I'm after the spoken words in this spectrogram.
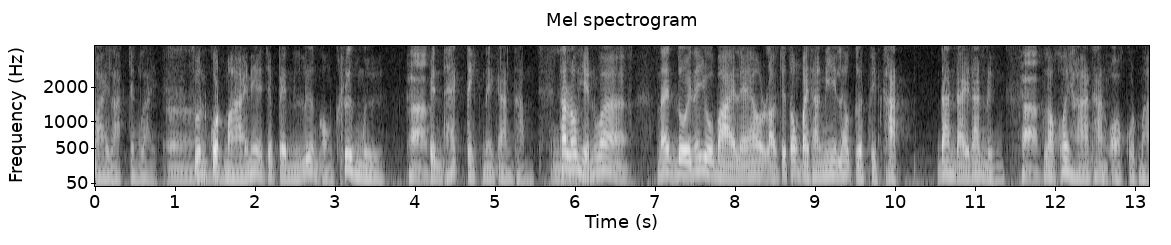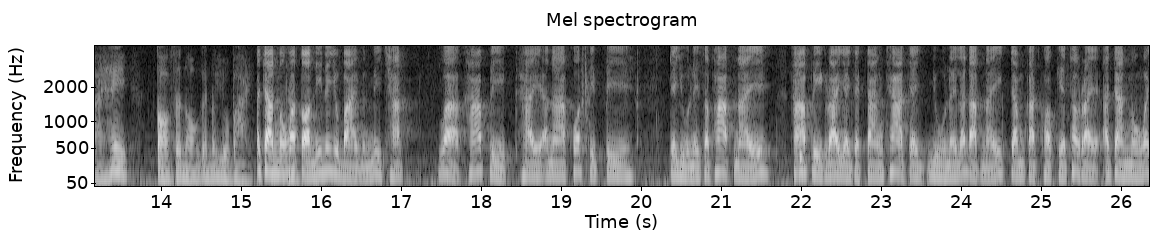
บายหลักอย่างไรเออส่วนกฎหมายเนี่ยจะเป็นเรื่องของเครื่องมือครับ เป็นแท็กติกในการทำถ้าเราเห็นว่าในโดยนโยบายแล้วเราจะต้องไปทางนี้แล้วเกิดติดขัดด้านใดด้านหนึ่งครับเราค่อยหาทางออกกฎหมายให้ตอบสนองกับนโยบาย อาจารย์มองว่าตอนนี้นโยบายมันไม่ชัด ว่าค้าปลีกไทยอนาคต 10 ปี จะอยู่ในสภาพไหน ค้าปลีกรายใหญ่จากต่างชาติจะอยู่ในระดับไหนจำกัดขอบเขตเท่าไหร่ อาจารย์มองว่า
